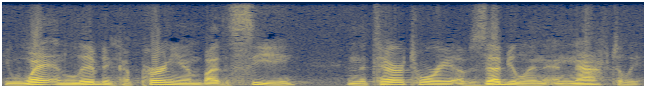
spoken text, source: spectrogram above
he went and lived in Capernaum by the sea in the territory of Zebulun and Naphtali,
